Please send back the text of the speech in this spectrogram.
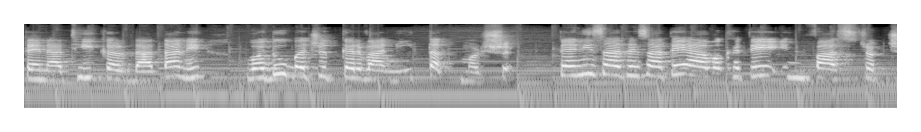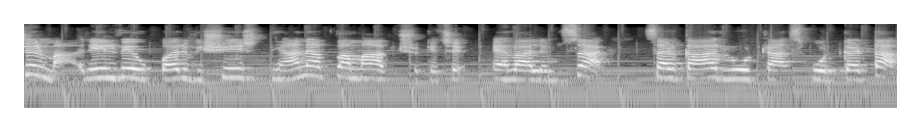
તેનાથી કરદાતાને વધુ બચત કરવાની તક મળશે. તેની સાથે સાથે આ વખતે ઇન્ફ્રાસ્ટ્રક્ચરમાં રેલવે ઉપર વિશેષ ધ્યાન આપવામાં આવી શકે છે. અહેવાલ અનુસાર, સરકાર રોડ ટ્રાન્સપોર્ટ કરતા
